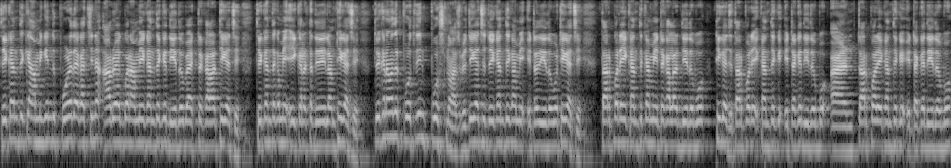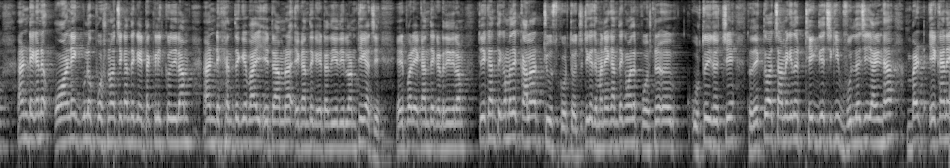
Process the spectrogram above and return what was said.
তো এখান থেকে আমি কিন্তু পড়ে দেখাচ্ছি না আরও একবার আমি এখান থেকে দিয়ে দেবো একটা কালার ঠিক আছে তো এখান থেকে আমি এই কালারটা দিয়ে দিলাম ঠিক আছে তো এখানে আমাদের প্রতিদিন প্রশ্ন আসবে ঠিক আছে তো এখান থেকে আমি এটা দিয়ে দেবো ঠিক আছে তারপরে এখান থেকে আমি এটা কালার দিয়ে দেবো ঠিক আছে তারপরে এখান থেকে এটাকে দিয়ে দেবো অ্যান্ড তারপরে এখান থেকে এটাকে দিয়ে দেবো অ্যান্ড এখানে অনেকগুলো প্রশ্ন আছে এখান থেকে এটা ক্লিক করে দিলাম অ্যান্ড এখান থেকে ভাই এটা আমরা এখান থেকে এটা দিয়ে দিলাম ঠিক আছে এরপরে এখান থেকে এটা দিয়ে দিলাম। তো এখান থেকে আমাদের কালার চুজ করতে হচ্ছে, ঠিক আছে? মানে এখান থেকে আমাদের প্রশ্ন উত্তর দিতে হচ্ছে। তো দেখতে পাচ্ছ, আমি কিন্তু ঠিক দিয়েছি কি ভুল দিয়েছি জানি না বাট এখানে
